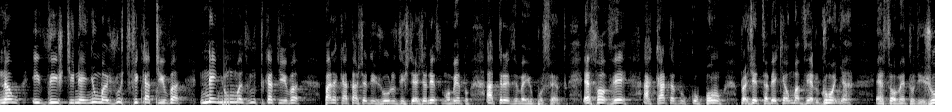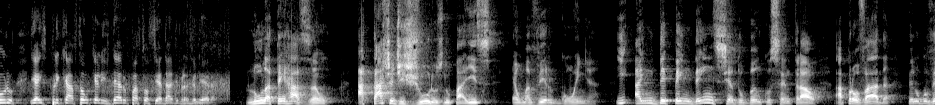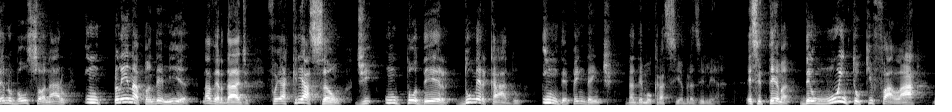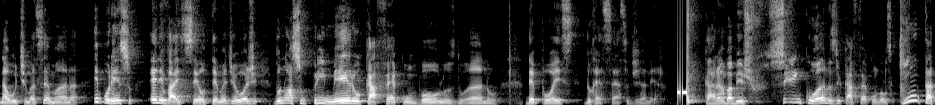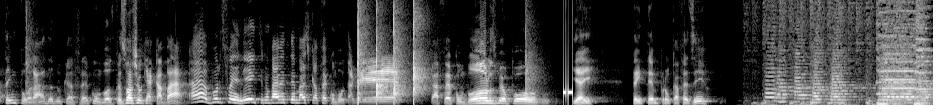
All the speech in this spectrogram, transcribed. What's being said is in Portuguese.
não existe nenhuma justificativa, nenhuma justificativa para que a taxa de juros esteja, nesse momento, a 13,5%. É só ver a carta do cupom para a gente saber que é uma vergonha esse aumento de juros e a explicação que eles deram para a sociedade brasileira. Lula tem razão. A taxa de juros no país é uma vergonha. E a independência do Banco Central, aprovada pelo governo Bolsonaro em plena pandemia, na verdade, foi a criação de um poder do mercado independente da democracia brasileira. Esse tema deu muito o que falar na última semana e por isso ele vai ser o tema de hoje do nosso primeiro café com bolos do ano, depois do recesso de janeiro. Caramba, bicho, cinco anos de Café com Bolos, quinta temporada do Café com Bolos. O pessoal achou que ia acabar? Ah, o Bolos foi eleito, não vai ter mais Café com Bolos. Tá aqui, Café com Bolos, meu povo. E aí, tem tempo para um cafezinho?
